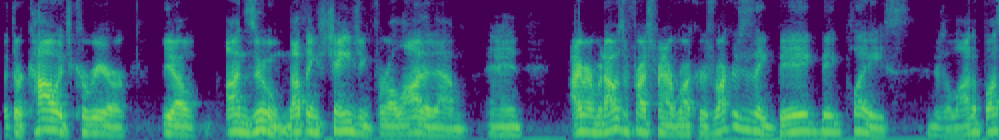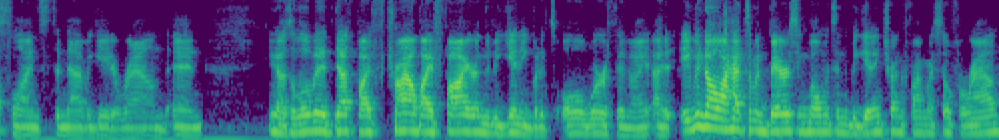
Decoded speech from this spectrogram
with their college career, you know, on Zoom. Nothing's changing for a lot of them. And I remember when I was a freshman at Rutgers, Rutgers is a big, big place. And there's a lot of bus lines to navigate around. And you know, it's a little bit of death by trial by fire in the beginning, but it's all worth it. And I, I, even though I had some embarrassing moments in the beginning trying to find myself around,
